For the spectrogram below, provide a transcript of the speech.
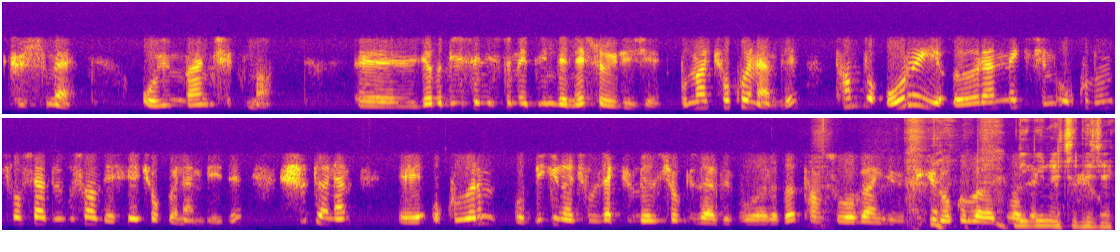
küsme, oyundan çıkma e, ya da biri seni istemediğinde ne söyleyeceği. Bunlar çok önemli. Tam da orayı öğrenmek için okulun sosyal duygusal desteği çok önemliydi. Şu dönem e, okulların o bir gün açılacak cümlesi çok güzeldi bu arada. Tam slogan gibi. Bir gün okullar açılacak. bir gün açılacak.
